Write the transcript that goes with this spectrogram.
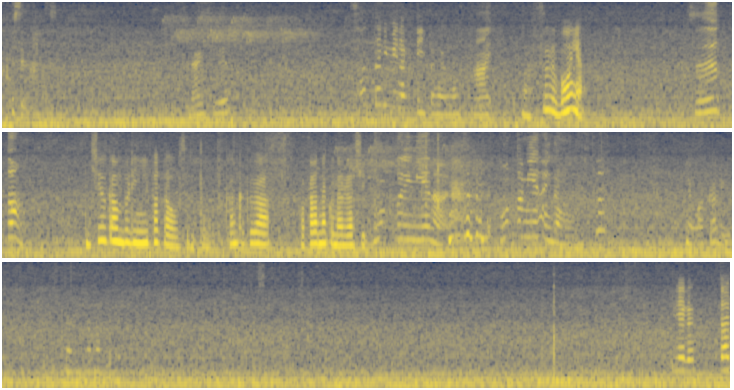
隠してる。からです。スライス。そんなに見なくていいと思います。はい。まっすぐボンや。ずっと。二週間ぶりにパターをする。と感覚がわからなくなるらしい。本当に見えない。本当見えないんだもん。いやわかるよ。切れる？だ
